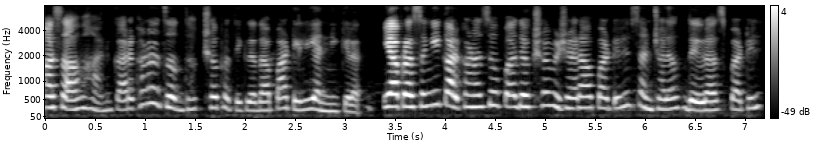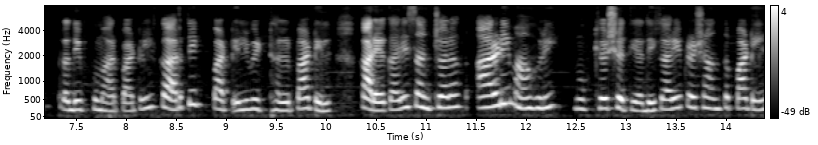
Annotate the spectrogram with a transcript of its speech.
असं आवाहन कारखान्याचे अध्यक्ष प्रतीकदादा पाटील यांनी केलं. या प्रसंगी कारखान्याचे उपाध्यक्ष विजयराव पाटील संचालक देवराज पाटील प्रदीप कुमार पाटील कार्तिक पाटील विठ्ठल पाटील कार्यकारी संचालक आर डी माहुली मुख्य शेती अधिकारी प्रशांत पाटील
